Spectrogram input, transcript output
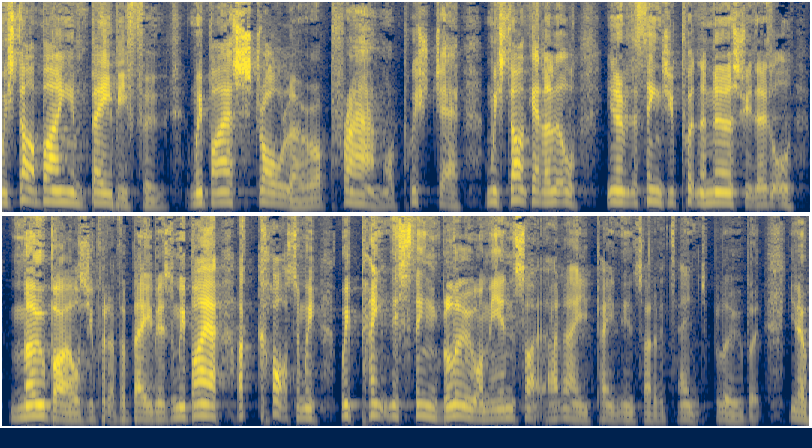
We start buying him baby food. And we buy a stroller or a pram or a pushchair. And we start getting a little, you know, the things you put in the nursery, those little mobiles you put up for babies. And we buy a, a cot and we, we paint this thing blue on the inside. I don't know how you paint the inside of a tent blue, but, you know,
